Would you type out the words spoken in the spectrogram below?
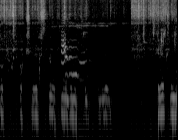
Bak. Telefon.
